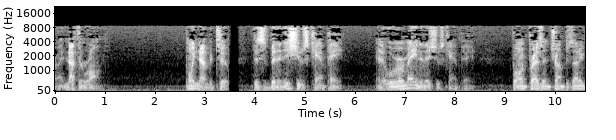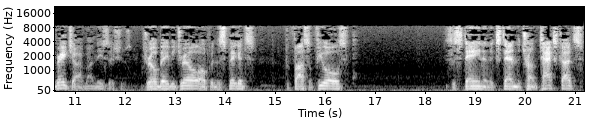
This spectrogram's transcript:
All right, nothing wrong. Point number two this has been an issues campaign, and it will remain an issues campaign. Former President Trump has done a great job on these issues. Drill, baby, drill, open the spigots for fossil fuels, sustain and extend the Trump tax cuts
